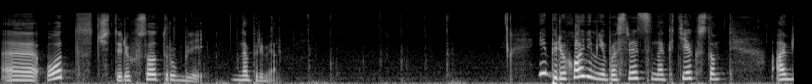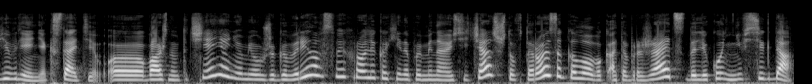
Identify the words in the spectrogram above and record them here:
э, от 400 рублей например. И переходим непосредственно к тексту объявления. Кстати, э, важное уточнение, о нем я уже говорила в своих роликах и напоминаю сейчас, что второй заголовок отображается далеко не всегда,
